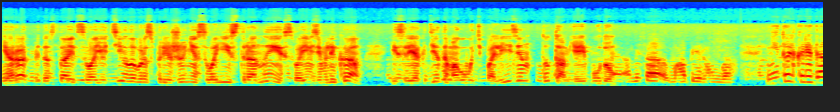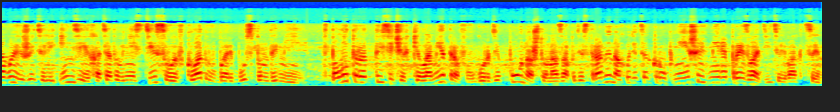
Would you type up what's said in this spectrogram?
Я рад предоставить свое тело в распоряжение своей страны, своим землякам – если я где-то могу быть полезен, то там я и буду. Не только рядовые жители Индии хотят внести свой вклад в борьбу с пандемией. В полутора тысячах километров в городе Пуна, что на западе страны, находится крупнейший в мире производитель вакцин.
